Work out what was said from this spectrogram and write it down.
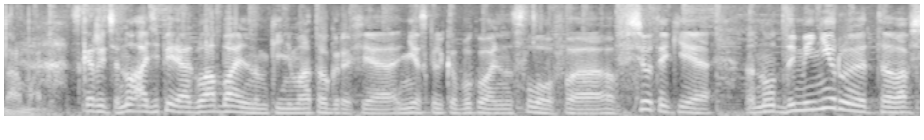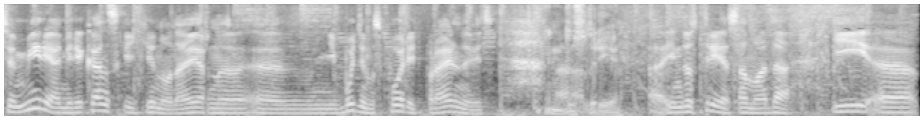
нормально. Скажите, ну а теперь о глобальном кинематографе несколько буквально слов. Все-таки, ну, доминирует во всем мире американское кино. Наверное, э, не будем спорить, правильно ведь? Индустрия. Э, Индустрия сама, да. И э,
